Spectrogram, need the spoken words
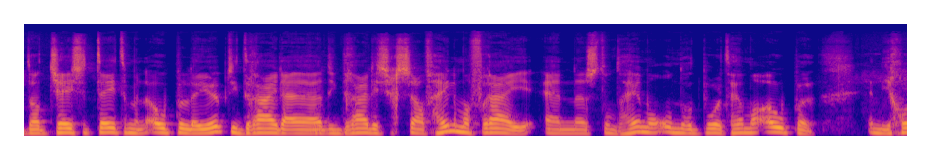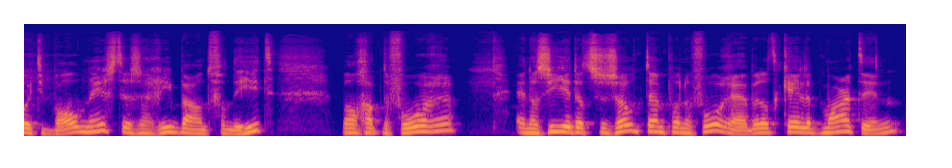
Dat Jason Tatum een open lay-up, die draaide, uh, die draaide zichzelf helemaal vrij en uh, stond helemaal onder het bord, helemaal open. En die gooit die bal mis, dus een rebound van de Heat. Bal gaat naar voren. En dan zie je dat ze zo'n tempo naar voren hebben dat Caleb Martin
